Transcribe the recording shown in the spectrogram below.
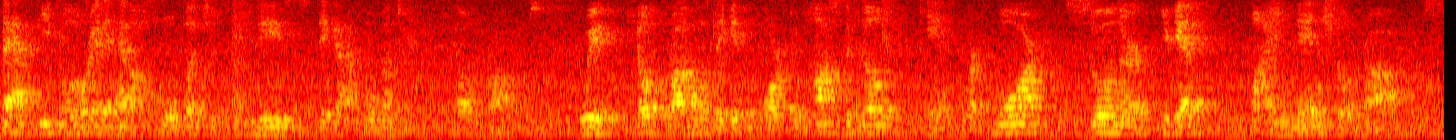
fat people already have a whole bunch of diseases. They got a whole bunch of health problems. With health problems, they get more to hospital, can't work more, sooner you get financial problems.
